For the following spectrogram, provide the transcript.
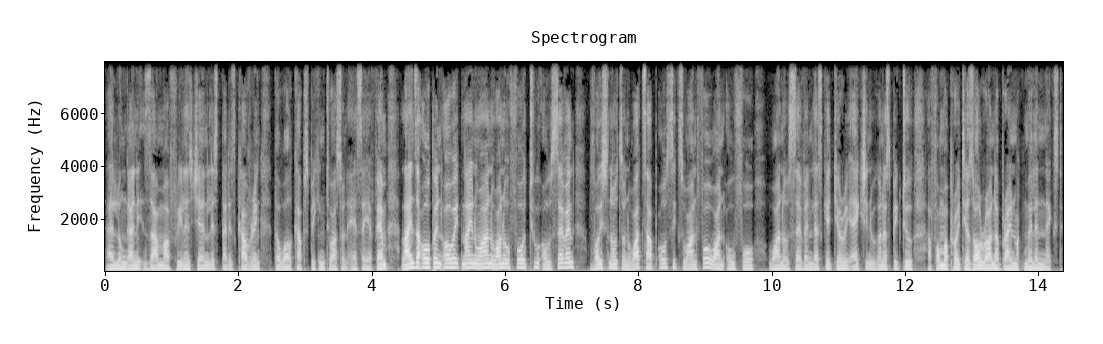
Uh, Lungani Zama, freelance journalist that is covering the World Cup, speaking to us on SAFM. Lines are open 0891 104 207. Voice notes on WhatsApp 061 4104 107. Let's get your reaction. We're going to speak to a former Proteas all rounder, Brian McMillan, next.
